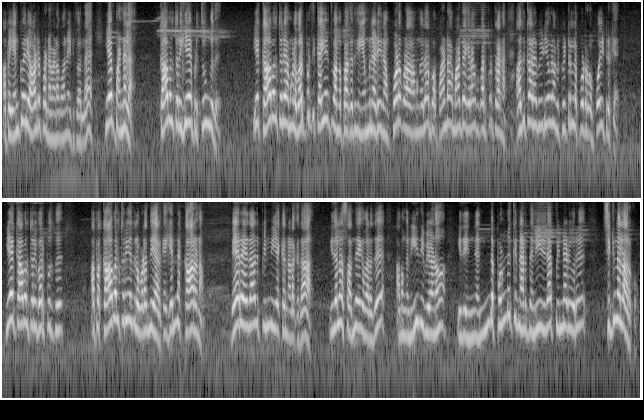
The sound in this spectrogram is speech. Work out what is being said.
அப்போ என்கொயரி ஆர்டர் பண்ண வேணாம் ஒன் எயிட்டி ஃபோரில் ஏன் பண்ணலை? காவல்துறை ஏன் இப்படி தூங்குது? ஏன் காவல்துறை அவங்கள வற்புறுத்தி கையெழுத்து வாங்க பார்க்குறதுக்கு என் முன்னாடி. நான் போடக்கூடாது. அவங்க தான் இப்போ பண்ண மாட்டேங்கிறாங்க வற்புறுத்துறாங்க. அதுக்கான வீடியோவை நாங்கள் ட்விட்டரில் போட்டிருக்கோம் போயிட்டுருக்கேன். ஏன் காவல்துறை வற்புறுத்து? அப்போ காவல்துறையும் இதில் உடந்தையாக இருக்க. என்ன காரணம்? வேறு ஏதாவது பின் இயக்கம் நடக்குதா? இதெல்லாம் சந்தேகம் வருது. அவங்க நீதி வேணும். இது இந்த இந்த பொண்ணுக்கு நடந்த நீதி தான் பின்னாடி ஒரு சிக்னலாக இருக்கும்.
